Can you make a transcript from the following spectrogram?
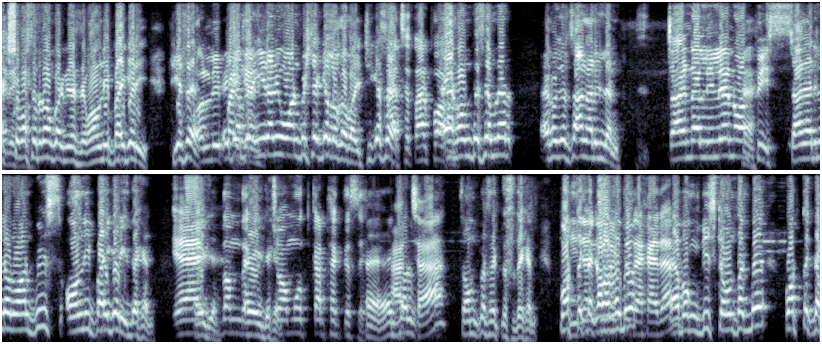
একশো বছর রং কাটি আছে অনলি পাইকারি। ঠিক আছে? আপনার পাইকারি। ইরানি ওয়ান পিস লগা ভাই ঠিক আছে? আচ্ছা তারপর? এখন দেশে আপনার এখন যে চাঙা নিলেন চায়না লিলেন ওয়ান হ্যাঁ, পিস চাঙা নিলেন ওয়ান পিস অনলি পাইকারি দেখেন। একদম দেখেন। চমৎকার থাকতেছে। হ্যাঁ, আচ্ছা। চমকা থাকতেছে দেখেন। প্রত্যেকটা কালার থাকবে এবং ডিসকাউন্ট থাকবে প্রত্যেকটা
